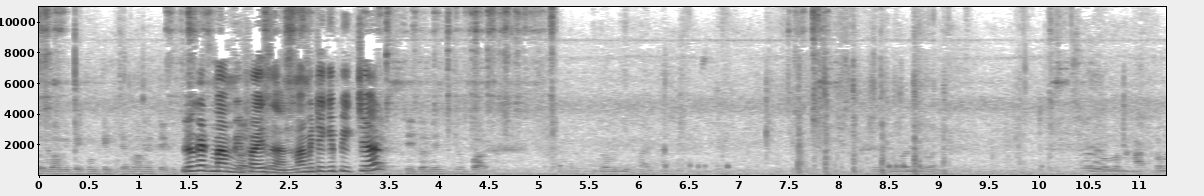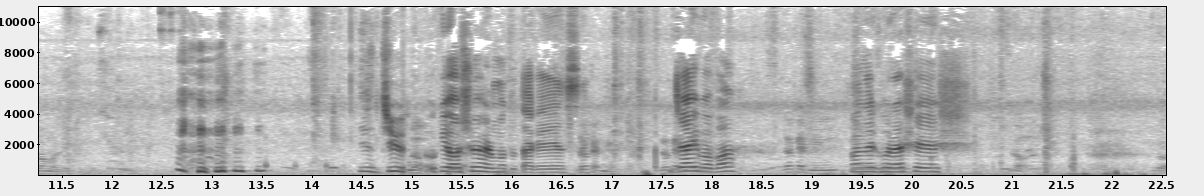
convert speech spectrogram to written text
Oh, mommy taking picture. Mommy taking look at mommy faizan mommy take a picture Sit on it, you park. Oh। ওকে অসহায়ের মতো তাকাই আছে Look at me. Look at যাই me. বাবা Look at me. আমাদের ঘোরা শেষ Go. Go.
